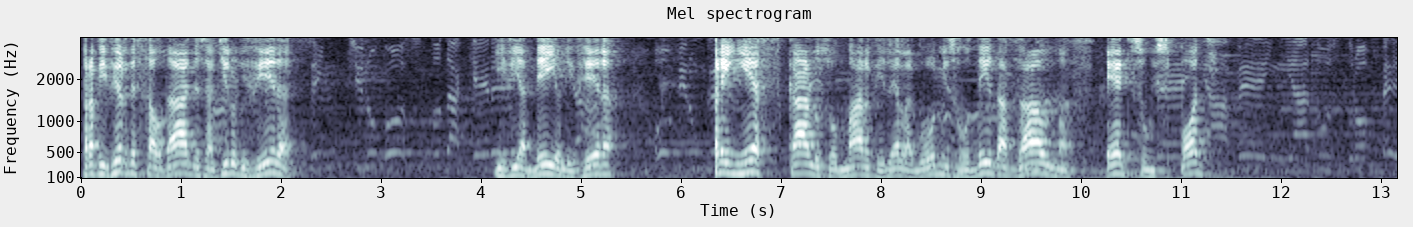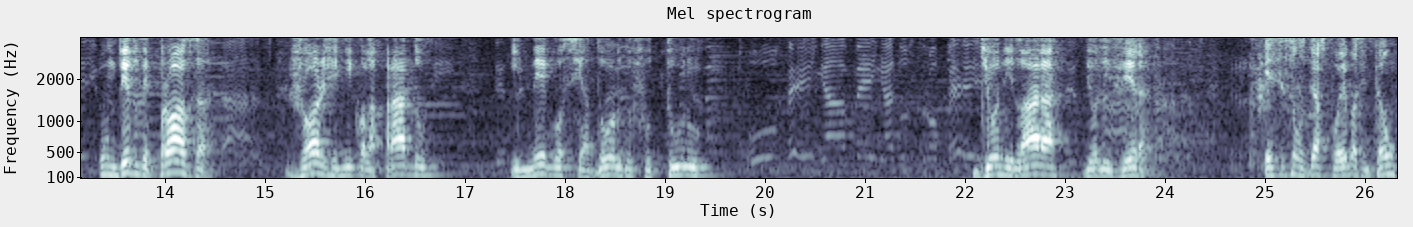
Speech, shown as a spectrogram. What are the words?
Para viver de saudades, Jadir Oliveira e Vianney Oliveira. Prenhez Carlos Omar Vilela Gomes. Rodeio das Almas, Edson Spod. Um Dedo de Prosa, Jorge Nicola Prado e negociador do futuro, Johnny Lara de Oliveira. Esses são os 10 poemas, então,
